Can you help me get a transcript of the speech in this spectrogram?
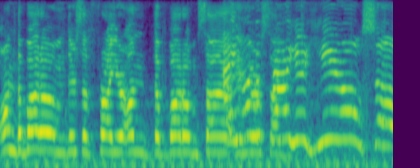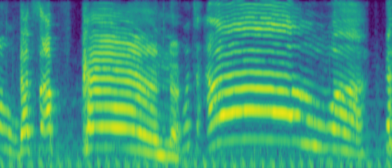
On the bottom, there's a fryer on the bottom side. I in have your a side. fryer here also. That's a pan. What's oh?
